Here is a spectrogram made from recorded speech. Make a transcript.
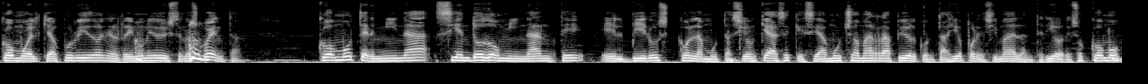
como el que ha ocurrido en el Reino Unido y usted nos cuenta? ¿Cómo termina siendo dominante el virus con la mutación que hace que sea mucho más rápido el contagio por encima del anterior? ¿Eso cómo,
